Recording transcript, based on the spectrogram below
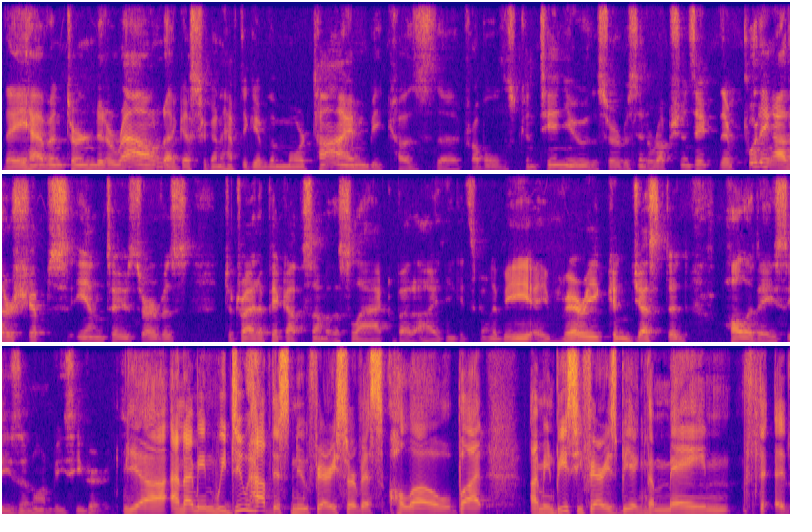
they haven't turned it around. I guess they're going to have to give them more time because the troubles continue, the service interruptions. They, they're putting other ships into service to try to pick up some of the slack, but I think it's going to be a very congested holiday season on BC Ferries. Yeah, and I mean we do have this new ferry service, hello, but I mean BC Ferries being the main, th-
